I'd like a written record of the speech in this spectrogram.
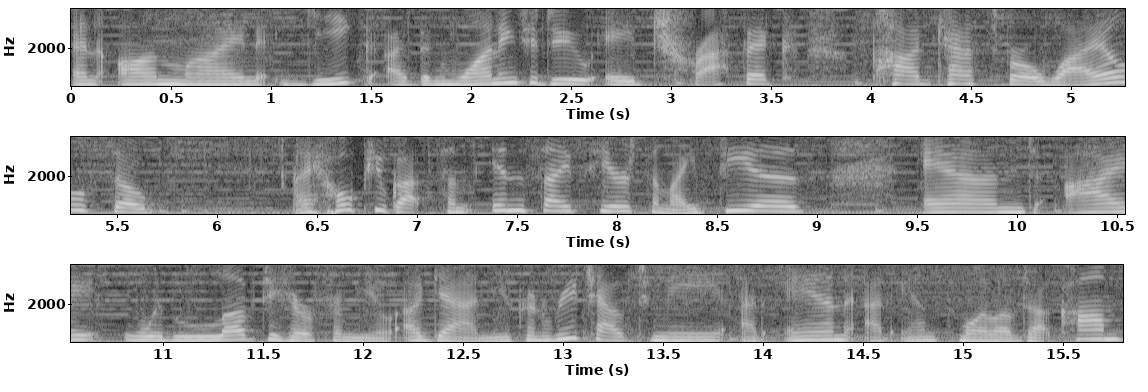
an online geek. I've been wanting to do a traffic podcast for a while. So I hope you got some insights here, some ideas, and I would love to hear from you. Again, you can reach out to me at anne at annesamoilov.com.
